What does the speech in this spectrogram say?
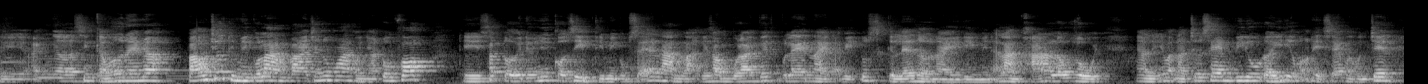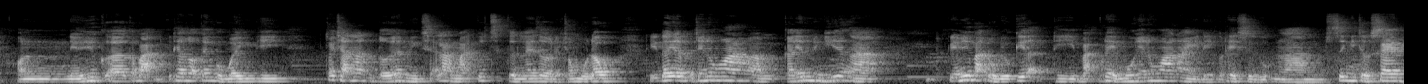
thì anh ờ, xin cảm ơn em nha. Và hôm trước thì mình có làm vài chai nước hoa của nhà Tom Ford thì sắp tới nếu như có dịp thì mình cũng sẽ làm lại cái dòng Private Blend này tại vì Tuscan Laser này thì mình đã làm khá là lâu rồi nên là nếu như bạn nào chưa xem video đấy thì các bạn có thể xem ở phần trên còn nếu như ờ, các bạn cứ theo dõi kênh của mình thì chắc chắn là tới là mình sẽ làm lại Tuscan Laser để trong mùa đông. Thì đây là một chai nước hoa và cá nhân mình nghĩ rằng là nếu như bạn đủ điều kiện thì bạn có thể mua chai nước hoa này để có thể sử dụng làm signature sen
